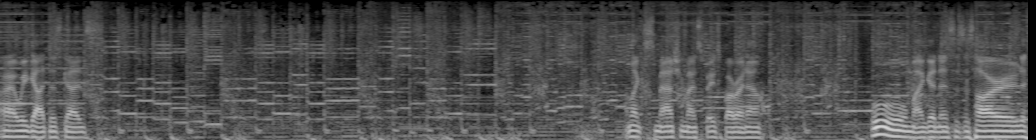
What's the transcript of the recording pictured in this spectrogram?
Alright, we got this, guys. I'm like smashing my spacebar right now. Ooh, my goodness, this is hard.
